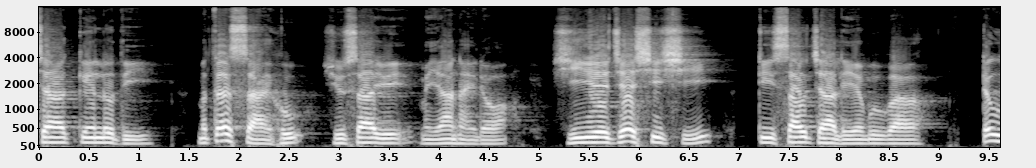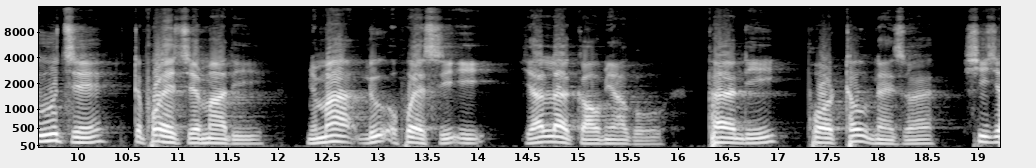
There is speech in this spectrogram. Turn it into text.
ခြားကင်းလွတ်သည် မသက်ဆိုင်ဟု ယူဆ၍မရနိုင်တော့ရည်ရွယ်ချက်ရှိရှိတိဆောက်ကြလျက်မူကားတဦးချင်းတစ်ဖွဲ့ချင်းမှသည်မြမလူအဖွဲ့အစည်း၏ရလတ်ကောင်းများကိုဖန်တီးဖော်ထုတ်နိုင်စွမ်းရှိကြ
